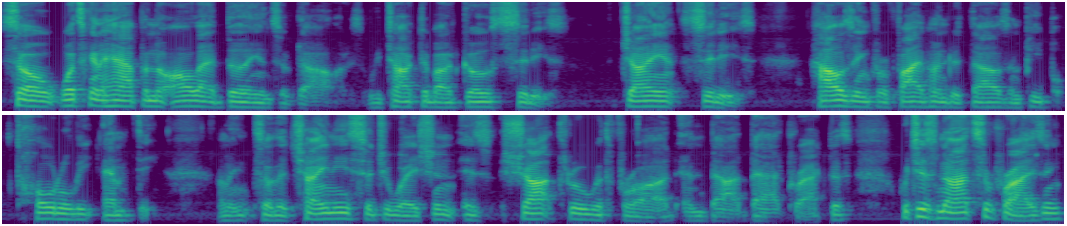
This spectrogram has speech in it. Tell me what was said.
So, what's going to happen to all that billions of dollars? We talked about ghost cities, giant cities housing for 500,000 people, totally empty. I mean, so the Chinese situation is shot through with fraud and bad, bad practice, which is not surprising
